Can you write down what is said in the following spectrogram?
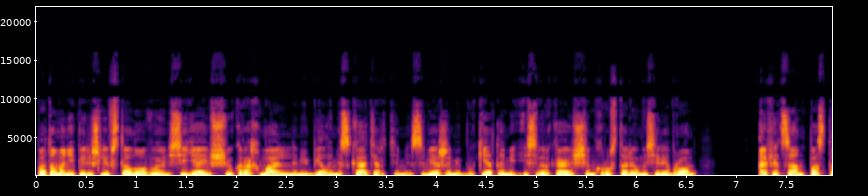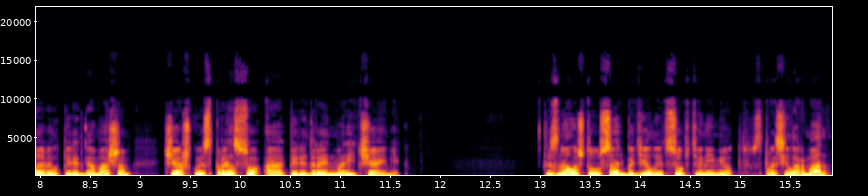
Потом они перешли в столовую, сияющую крахмальными белыми скатертями, свежими букетами и сверкающим хрусталем и серебром. Официант поставил перед Гамашем чашку эспрессо, а перед Рейн-Мари — чайник. «Ты знала, что усадьба делает собственный мед?» — спросил Арман,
